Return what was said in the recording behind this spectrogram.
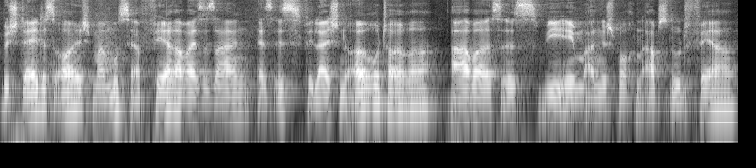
bestellt es euch. Man muss ja fairerweise sagen, es ist vielleicht ein Euro teurer, aber es ist, wie eben angesprochen, absolut fair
